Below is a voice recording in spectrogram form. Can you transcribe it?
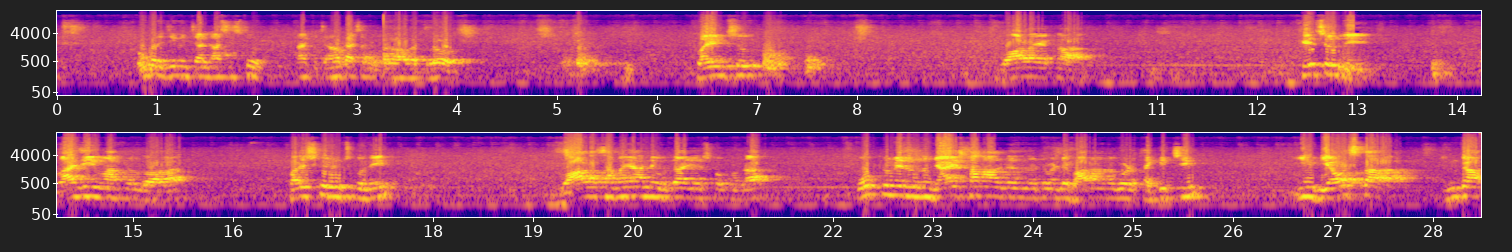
అందరూ జీవించాలని ఆశిస్తూ నాకు ఇచ్చిన అవకాశం. అదాలత్లో క్లయింట్స్ వాళ్ళ యొక్క కేసుల్ని రాజీ మార్గం ద్వారా పరిష్కరించుకొని వాళ్ళ సమయాన్ని వృధా చేసుకోకుండా కోర్టు మీద ఉన్న న్యాయస్థానాల మీద ఉన్నటువంటి భారాన్ని కూడా తగ్గించి ఈ వ్యవస్థ ఇంకా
